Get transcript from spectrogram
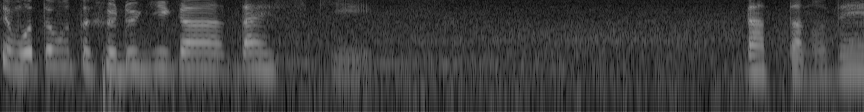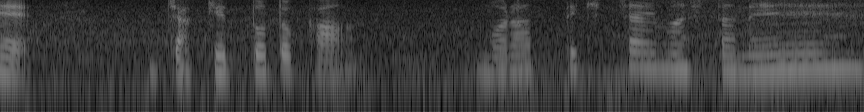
でもともと古着が大好きだったのでジャケットとかもらってきちゃいましたね。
